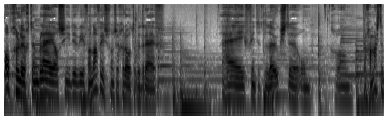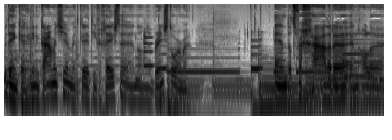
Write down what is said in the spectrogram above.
opgelucht en blij als hij er weer vanaf is van zijn grote bedrijf. Hij vindt het leukste om gewoon programma's te bedenken in een kamertje met creatieve geesten en dan eh, brainstormen. En dat vergaderen en alle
